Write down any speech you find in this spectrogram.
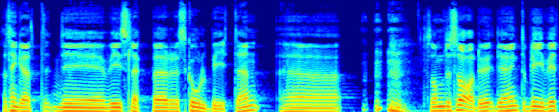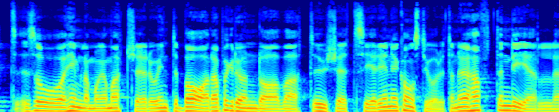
Jag tänker att det, vi släpper skolbiten. Eh, som du sa, det, har inte blivit så himla många matcher och inte bara på grund av att U21-serien är konstig år, utan det har haft en del eh,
